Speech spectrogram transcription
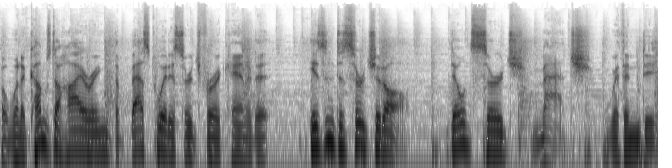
But when it comes to hiring, the best way to search for a candidate isn't to search at all. Don't search, match with Indeed.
